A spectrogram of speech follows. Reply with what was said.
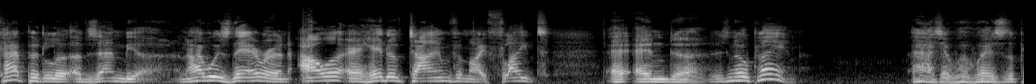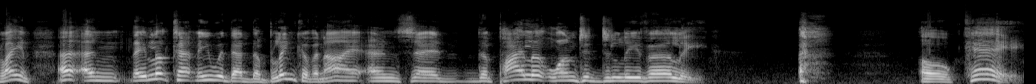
capital of Zambia. And I was there an hour ahead of time for my flight, and uh, there's no plane. I said, well, where's the plane? Uh, and they looked at me with that, the blink of an eye and said, the pilot wanted to leave early. okay.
